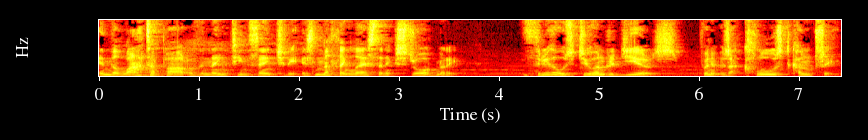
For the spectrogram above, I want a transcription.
in the latter part of the 19th century is nothing less than extraordinary. Through those 200 years, when it was a closed country,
